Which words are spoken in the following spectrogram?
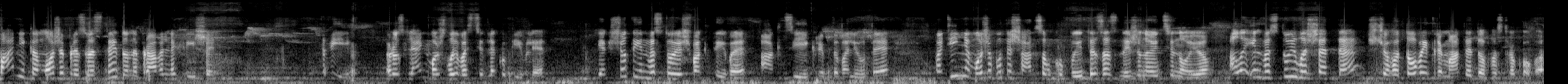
Паніка може призвести до неправильних рішень. Дві. Розглянь можливості для купівлі. Якщо ти інвестуєш в активи, акції, криптовалюти, падіння може бути шансом купити за зниженою ціною, але інвестуй лише те, що готовий тримати довгостроково.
